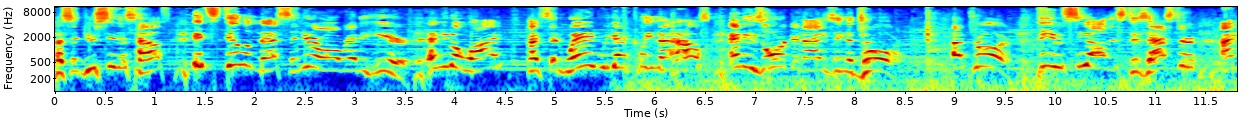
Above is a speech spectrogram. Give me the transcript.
I said, You see this house? It's still a mess, and you're already here. And you know why? I said, Wade, we got to clean the house. And he's organizing a drawer. A drawer. Do you see all this disaster? I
